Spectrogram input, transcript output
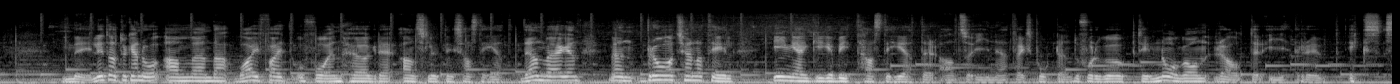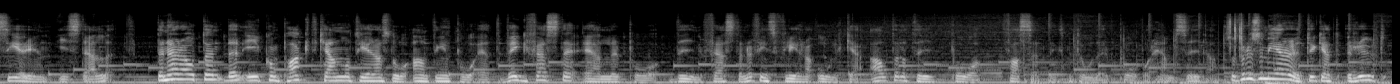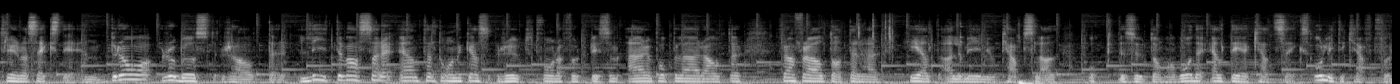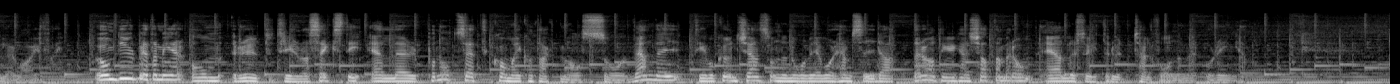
Möjligt att du kan då använda wifi och få en högre anslutningshastighet den vägen men bra att känna till Inga gigabit-hastigheter alltså i nätverksporten. Då får du gå upp till någon router i RUT X-serien istället. Den här routern den är kompakt, kan monteras då antingen på ett väggfäste eller på dinfästen. Det finns flera olika alternativ på fastsättningsmetoder på vår hemsida. Så för att summera det tycker jag att RUT 360 är en bra, robust router. Lite vassare än Teltonicas RUT 240 som är en populär router. Framförallt då att den är helt aluminiumkapslad och dessutom har både LTE Cat 6 och lite kraftfullare wifi. Om du vill veta mer om RUT 360 eller på något sätt komma i kontakt med oss så vänd dig till vår kundtjänst som du når via vår hemsida där du antingen kan chatta med dem eller så hittar du ett telefonnummer och ringa.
